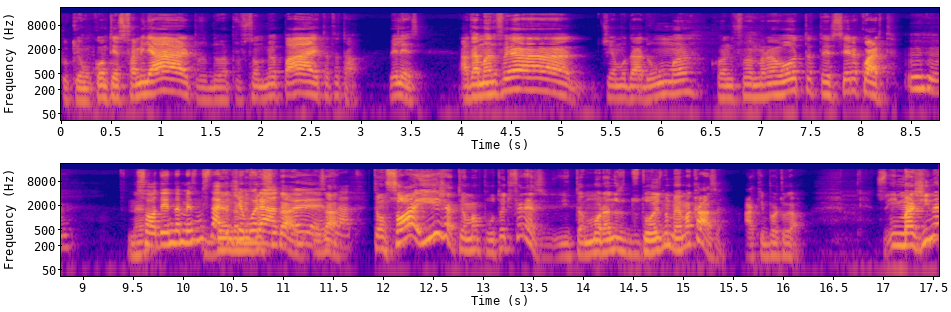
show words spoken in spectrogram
Porque um contexto familiar, a profissão do meu pai, tal, tal, tal. Beleza. A da Amanda foi a. Tinha mudado uma, quando foi morar outra, terceira, quarta. Uhum. Né? Só dentro da mesma cidade, Dentro da tinha mesma morado. cidade, É, exato. exato. Então só aí já tem uma puta diferença. E estamos morando os dois na mesma casa, aqui em Portugal. Imagina,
